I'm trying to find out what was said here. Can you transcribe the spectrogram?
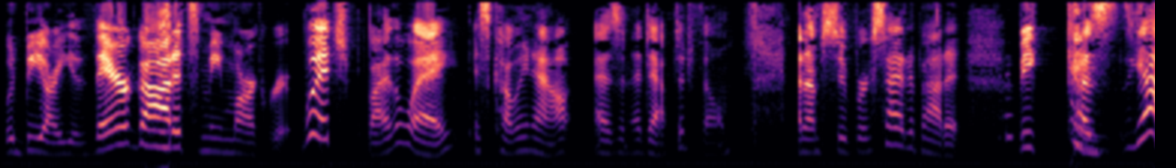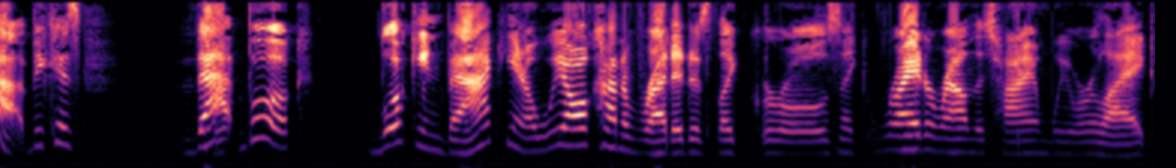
would be Are You There, God? It's Me, Margaret, which by the way is coming out as an adapted film, and I'm super excited about it because yeah, because that book looking back, you know, we all kind of read it as like girls, like right around the time we were like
